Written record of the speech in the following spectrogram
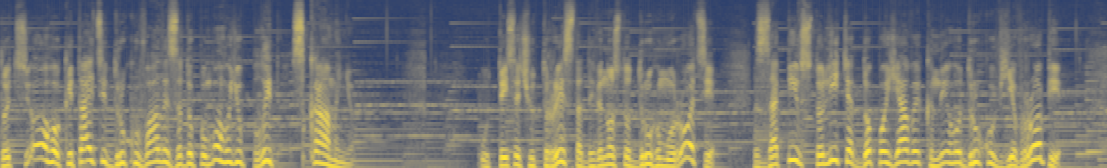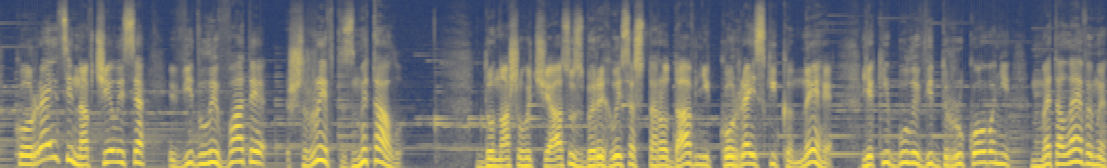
До цього китайці друкували за допомогою плит з каменю. У 1392 році, за півстоліття до появи книгодруку в Європі, корейці навчилися відливати шрифт з металу. До нашого часу збереглися стародавні корейські книги, які були віддруковані металевими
